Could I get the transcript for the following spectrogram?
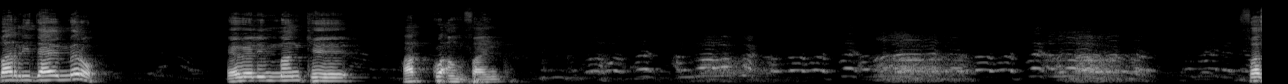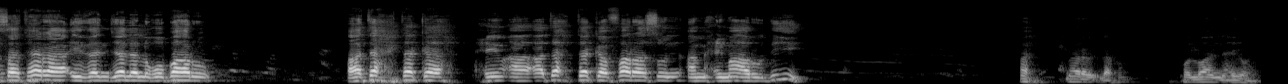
ባሪ ዳይምሮ ኤበሊማንኬ ሀኮ አንፋይንክ فسترى إذا انجلى الغبار أتحتك حم... أتحتك فرس أم حمار دي؟ ما روي لكم. والله أنه أيوه.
